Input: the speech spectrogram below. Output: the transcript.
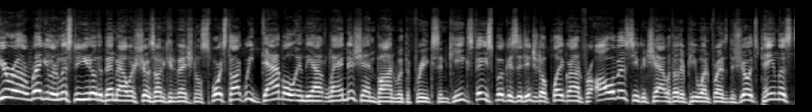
you're a regular listener, you know the Ben Maller Show's unconventional sports talk. We dabble in the outlandish and bond with the freaks and geeks. Facebook is a digital playground for all of us. You can chat with other P1 friends of the show. It's painless,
